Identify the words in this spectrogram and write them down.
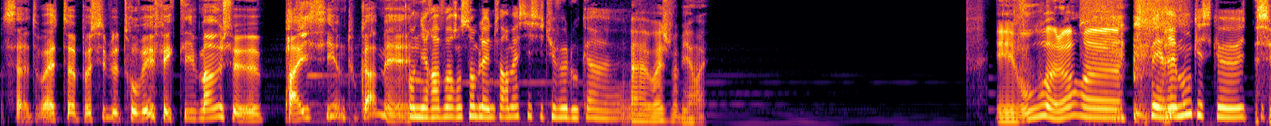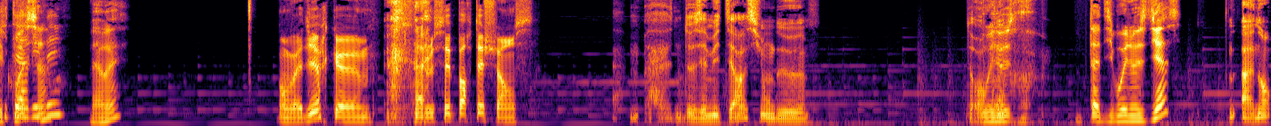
Ça doit être possible de trouver, effectivement. Je... Pas ici, en tout cas, mais... On ira voir ensemble à une pharmacie si tu veux, Lucas. ouais, je veux bien, ouais. Et vous alors euh, Mais Raymond, qu'est-ce que C'est qui t'est quoi, ça arrivé? Bah ouais. On va dire que je sais porter chance. Deuxième itération de. de Buenos- rencontre. T'as dit Buenos Dias? Ah non,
